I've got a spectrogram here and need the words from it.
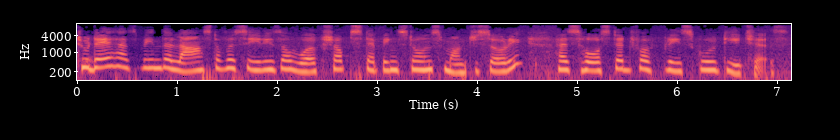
Today has been the last of a series of workshops Stepping Stones Montessori has hosted for preschool teachers.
